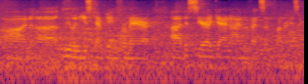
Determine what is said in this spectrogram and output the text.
on uh, Leland Yee's campaign for mayor. Uh, this year, again, I'm events and fundraising.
